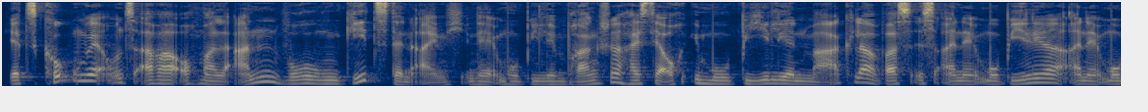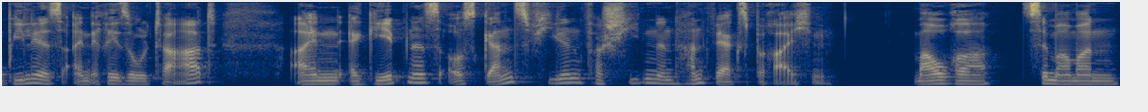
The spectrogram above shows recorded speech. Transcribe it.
Jetzt gucken wir uns aber auch mal an, worum geht's denn eigentlich in der Immobilienbranche? Heißt ja auch Immobilienmakler. Was ist eine Immobilie? Eine Immobilie ist ein Resultat, ein Ergebnis aus ganz vielen verschiedenen Handwerksbereichen. Maurer, Zimmermann,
